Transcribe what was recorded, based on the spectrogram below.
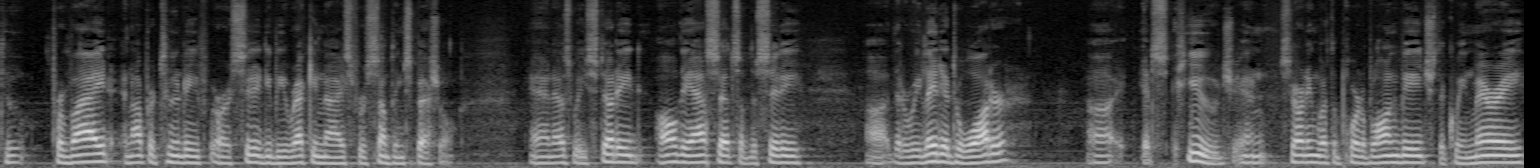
to provide an opportunity for our city to be recognized for something special. And as we studied all the assets of the city uh, that are related to water, uh, it's huge. And starting with the Port of Long Beach, the Queen Mary,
